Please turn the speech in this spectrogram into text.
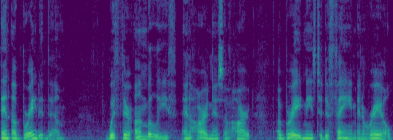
and upbraided them with their unbelief and hardness of heart. Upbraid means to defame and rail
